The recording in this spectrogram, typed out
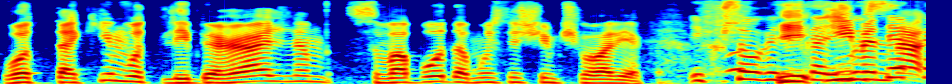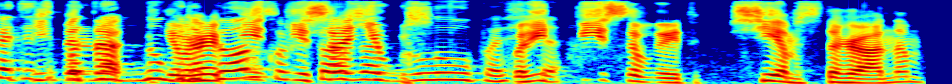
вот таким вот либеральным, свободомыслящим человеком. И что хотите И сказать? Вы именно- всех хотите под одну гребенку? Что за Союз? Предписывает всем странам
